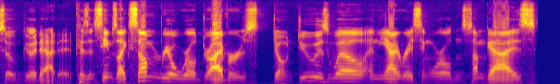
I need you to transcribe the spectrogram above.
so good at it? Because it seems like some real world drivers don't do as well in the iRacing world, and some guys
